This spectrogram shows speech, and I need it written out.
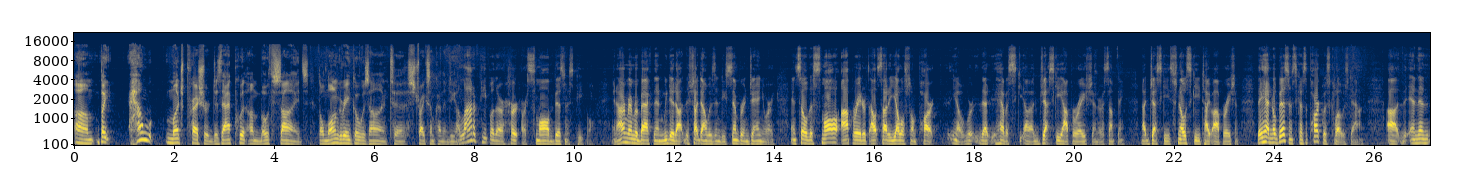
Um, but how much pressure does that put on both sides the longer it goes on to strike some kind of deal? A lot of people that are hurt are small business people. And I remember back then, we did, uh, the shutdown was in December and January. And so the small operators outside of Yellowstone Park, you know, were, that have a ski, uh, jet ski operation or something, not jet ski, snow ski type operation, they had no business because the park was closed down. Uh, and then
